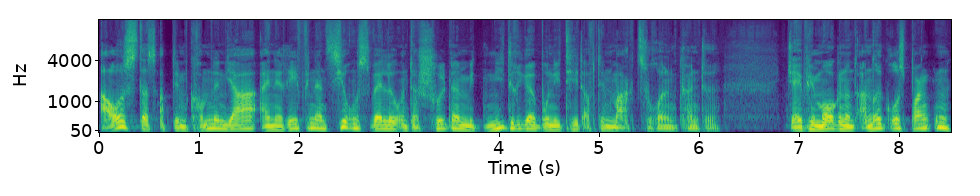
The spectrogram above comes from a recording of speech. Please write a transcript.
aus, dass ab dem kommenden Jahr eine Refinanzierungswelle unter Schuldnern mit niedriger Bonität auf den Markt zurollen könnte. JP Morgan und andere Großbanken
